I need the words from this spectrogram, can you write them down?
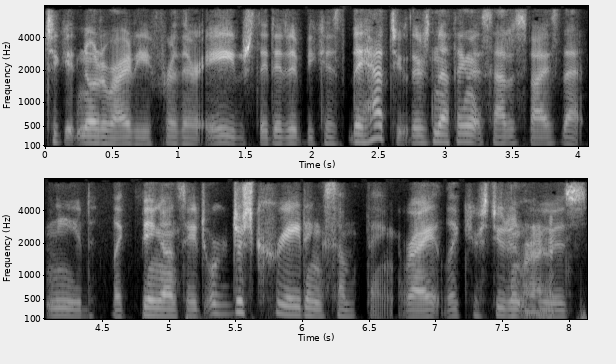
to get notoriety for their age. They did it because they had to. There's nothing that satisfies that need, like being on stage or just creating something, right? Like your student right. who is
